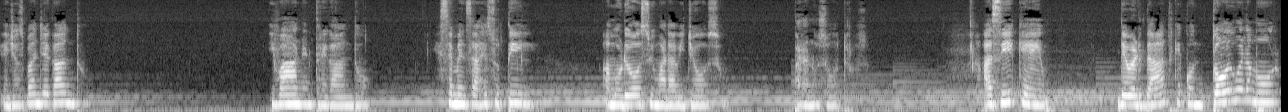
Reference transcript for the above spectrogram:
Ellos van llegando y van entregando ese mensaje sutil, amoroso y maravilloso para nosotros. Así que, de verdad que con todo el amor,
